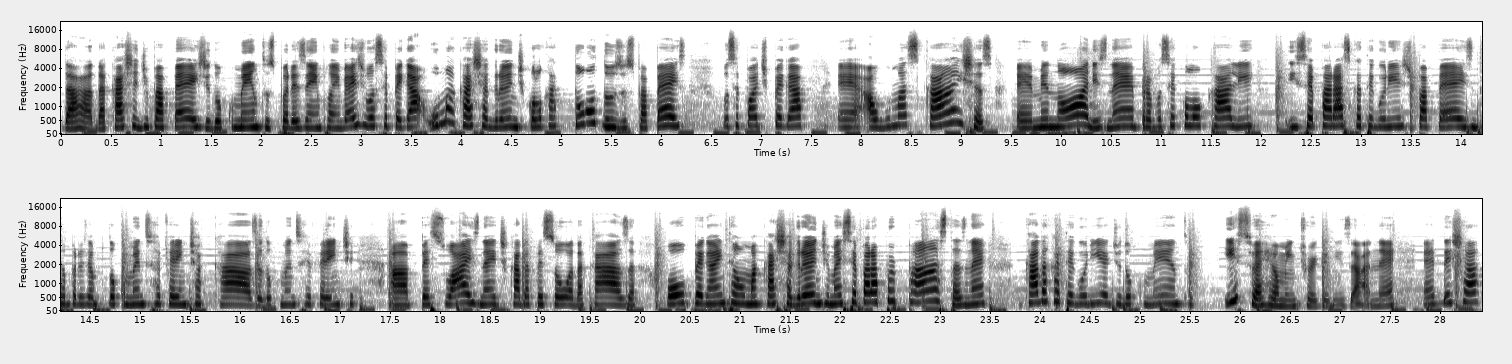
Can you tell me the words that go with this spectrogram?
da, da caixa de papéis, de documentos, por exemplo, ao invés de você pegar uma caixa grande e colocar todos os papéis, você pode pegar é, algumas caixas é, menores, né, para você colocar ali e separar as categorias de papéis. Então, por exemplo, documentos referente à casa, documentos referente a pessoais, né, de cada pessoa da casa, ou pegar então uma caixa grande, mas separar por pastas, né? Cada categoria de documento isso é realmente organizar, né? É deixar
